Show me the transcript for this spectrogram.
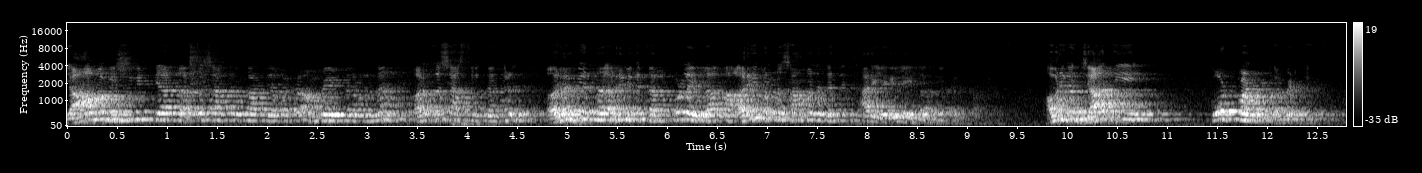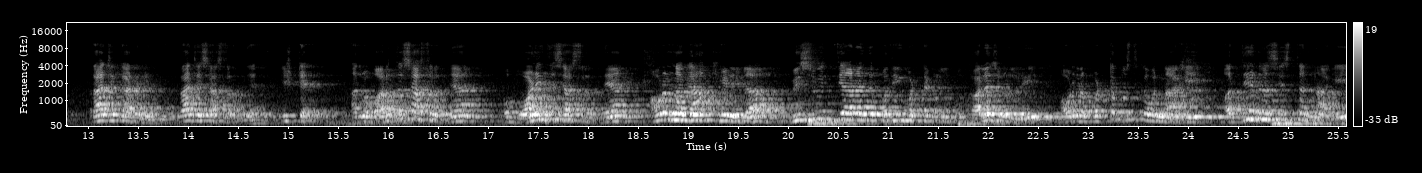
ಯಾವ ವಿಶ್ವವಿದ್ಯಾಲಯದ ಅರ್ಥಶಾಸ್ತ್ರ ಪ್ರಾಧ್ಯಾಪಕ ಅಂಬೇಡ್ಕರ್ ಅವರನ್ನ ಅರ್ಥಶಾಸ್ತ್ರಜ್ಞ ಅಂತ ಹೇಳಿ ಅರಿವನ್ನು ಅರಿವಿಗೆ ತಲ್ಕೊಳ್ಳೇ ಇಲ್ಲ ಆ ಅರಿವನ್ನು ಸಾಮಾನ್ಯ ಜನರಿಗೆ ಧಾರೆ ಎರಿಲೇ ಇಲ್ಲ ಅಂತಕ್ಕಂಥ. ಅವರಿಗೆ ಜಾತಿ ಕೋಟ್ ಮಾಡಿಬಿಟ್ರು ಅಂಬೇಡ್ಕರ್. ರಾಜಕಾರಣಿ, ರಾಜ್ಯಶಾಸ್ತ್ರಜ್ಞ ಇಷ್ಟೇ. ಆದ್ರೆ ಒಬ್ಬ ಅರ್ಥಶಾಸ್ತ್ರಜ್ಞ ಒಬ್ಬ ವಾಣಿಜ್ಯ ಶಾಸ್ತ್ರಜ್ಞ ಅವರನ್ನು ನಾವು ಯಾಕೆ ಹೇಳಿಲ್ಲ ವಿಶ್ವವಿದ್ಯಾಲಯದ ಪದವಿ ಮಟ್ಟಗಳಲ್ಲಿ ಕಾಲೇಜುಗಳಲ್ಲಿ ಅವರನ್ನ ಪಠ್ಯಪುಸ್ತಕವನ್ನಾಗಿ, ಅಧ್ಯಯನದ ಶಿಸ್ತನ್ನಾಗಿ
